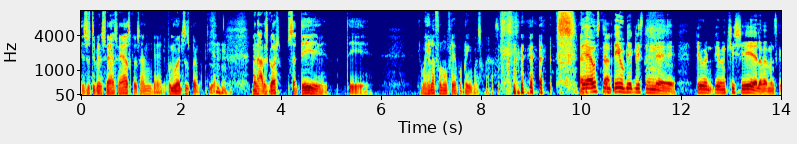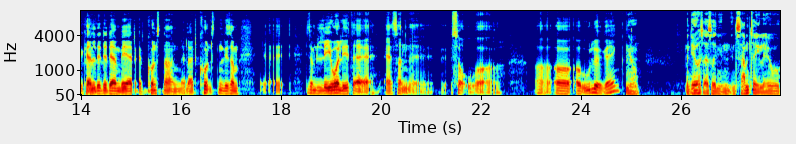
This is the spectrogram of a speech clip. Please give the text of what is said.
jeg synes, det bliver sværere og sværere at skrive sange øh, på nuværende tidspunkt, fordi at man har det så godt. Så det, det, jeg må hellere få nogle flere problemer, tror jeg. Altså. Det er jo sådan, en, det er jo virkelig sådan en, øh, det er jo en, det er jo en kliché, eller hvad man skal kalde det, det der med, at, at kunstneren, eller at kunsten ligesom, øh, ligesom lever lidt af, af sådan øh, sorg og, og, og, og ulykke, ikke? Jo. Men det er også, altså en, en samtale er jo,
